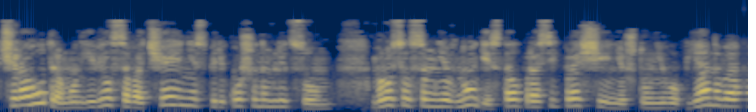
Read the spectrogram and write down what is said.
Вчера утром он явился в отчаянии с перекошенным лицом, бросился мне в ноги и стал просить прощения, что у него пьяного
